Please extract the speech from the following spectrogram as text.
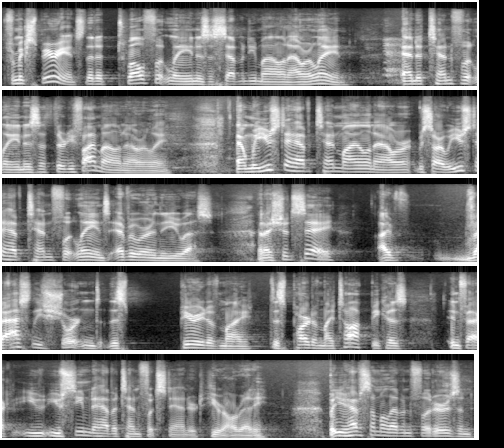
from experience that a 12 foot lane is a 70 mile an hour lane and a 10 foot lane is a 35 mile an hour lane. And we used to have 10 mile an hour, sorry, we used to have 10 foot lanes everywhere in the US. And I should say, I've vastly shortened this period of my, this part of my talk because in fact, you, you seem to have a 10 foot standard here already. But you have some 11 footers, and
